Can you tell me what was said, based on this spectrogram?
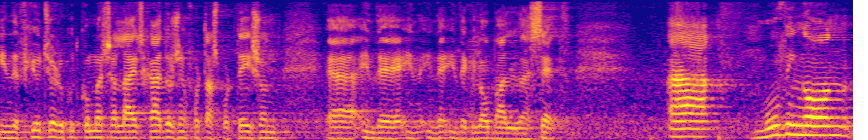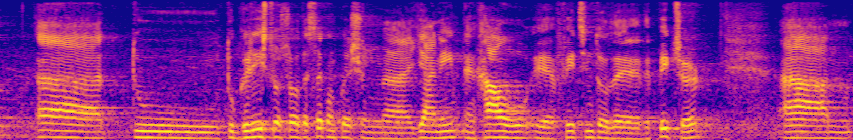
In the future, we could commercialize hydrogen for transportation uh, in, the, in, in, the, in the global set. moving on to, to Greece, so the second question, Yanni, and how it fits into the, the picture. Um,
